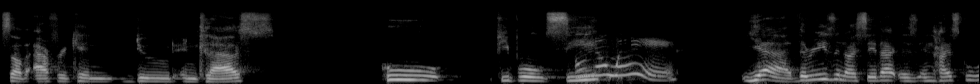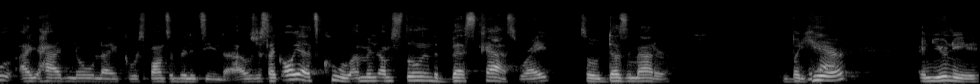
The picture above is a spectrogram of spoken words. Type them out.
South African dude in class who people Oh, see. no way. Yeah, the reason I say that is in high school I had no like responsibility in that. I was just like, oh yeah, it's cool. I mean, I'm still in the best class, right? So it doesn't matter. But Yeah. here in uni,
